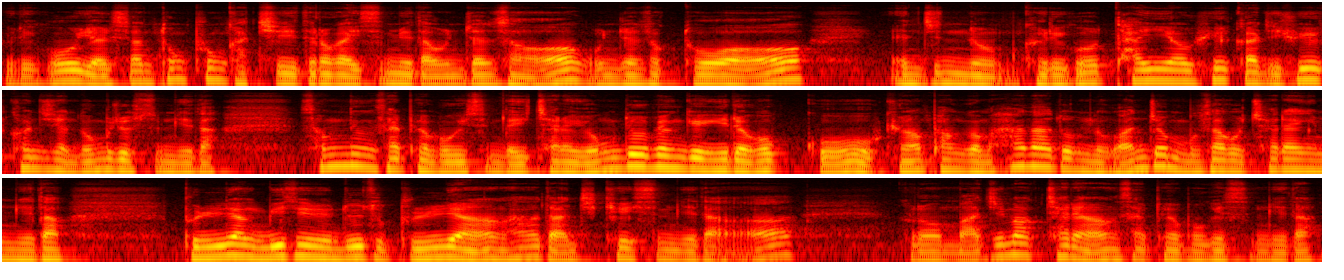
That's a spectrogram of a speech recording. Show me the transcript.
그리고 열선 통풍 같이 들어가 있습니다. 운전석, 운전석 도어, 엔진룸, 그리고 타이어 휠까지 휠 컨디션 너무 좋습니다. 성능 살펴보겠습니다. 이 차량 용도 변경 이력 없고 교환 판금 하나도 없는 완전 무사고 차량입니다. 불량 미세누 누수 불량 하나도 안 찍혀 있습니다. 그럼 마지막 차량 살펴보겠습니다.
